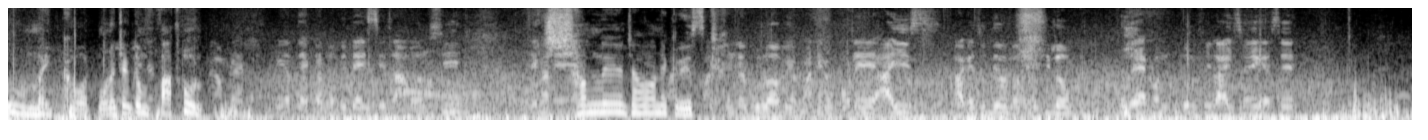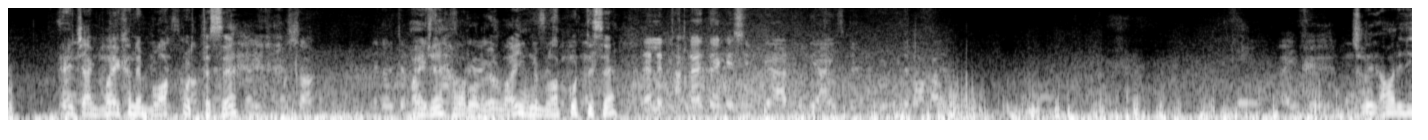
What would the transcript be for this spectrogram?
ও মাই গড মনে হচ্ছে একদম পাথর নদীতে এসেছি এখানে সামনে যাওয়া অনেক রিস্ক ভুল হবে পানির উপরে আইস আগে যদিও নদী ছিল এখন ফুলফিল আইস হয়ে গেছে। এই চাক ভাই এখানে ব্লক করতেছে। এই এটা হচ্ছে এই যে আমার রবিউল ভাই এখানে ব্লক করতেছে। তাহলে ঠান্ডায় তো একে শিখবে আর যদি আইস বের না পারে। আসলে আমার এই যে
